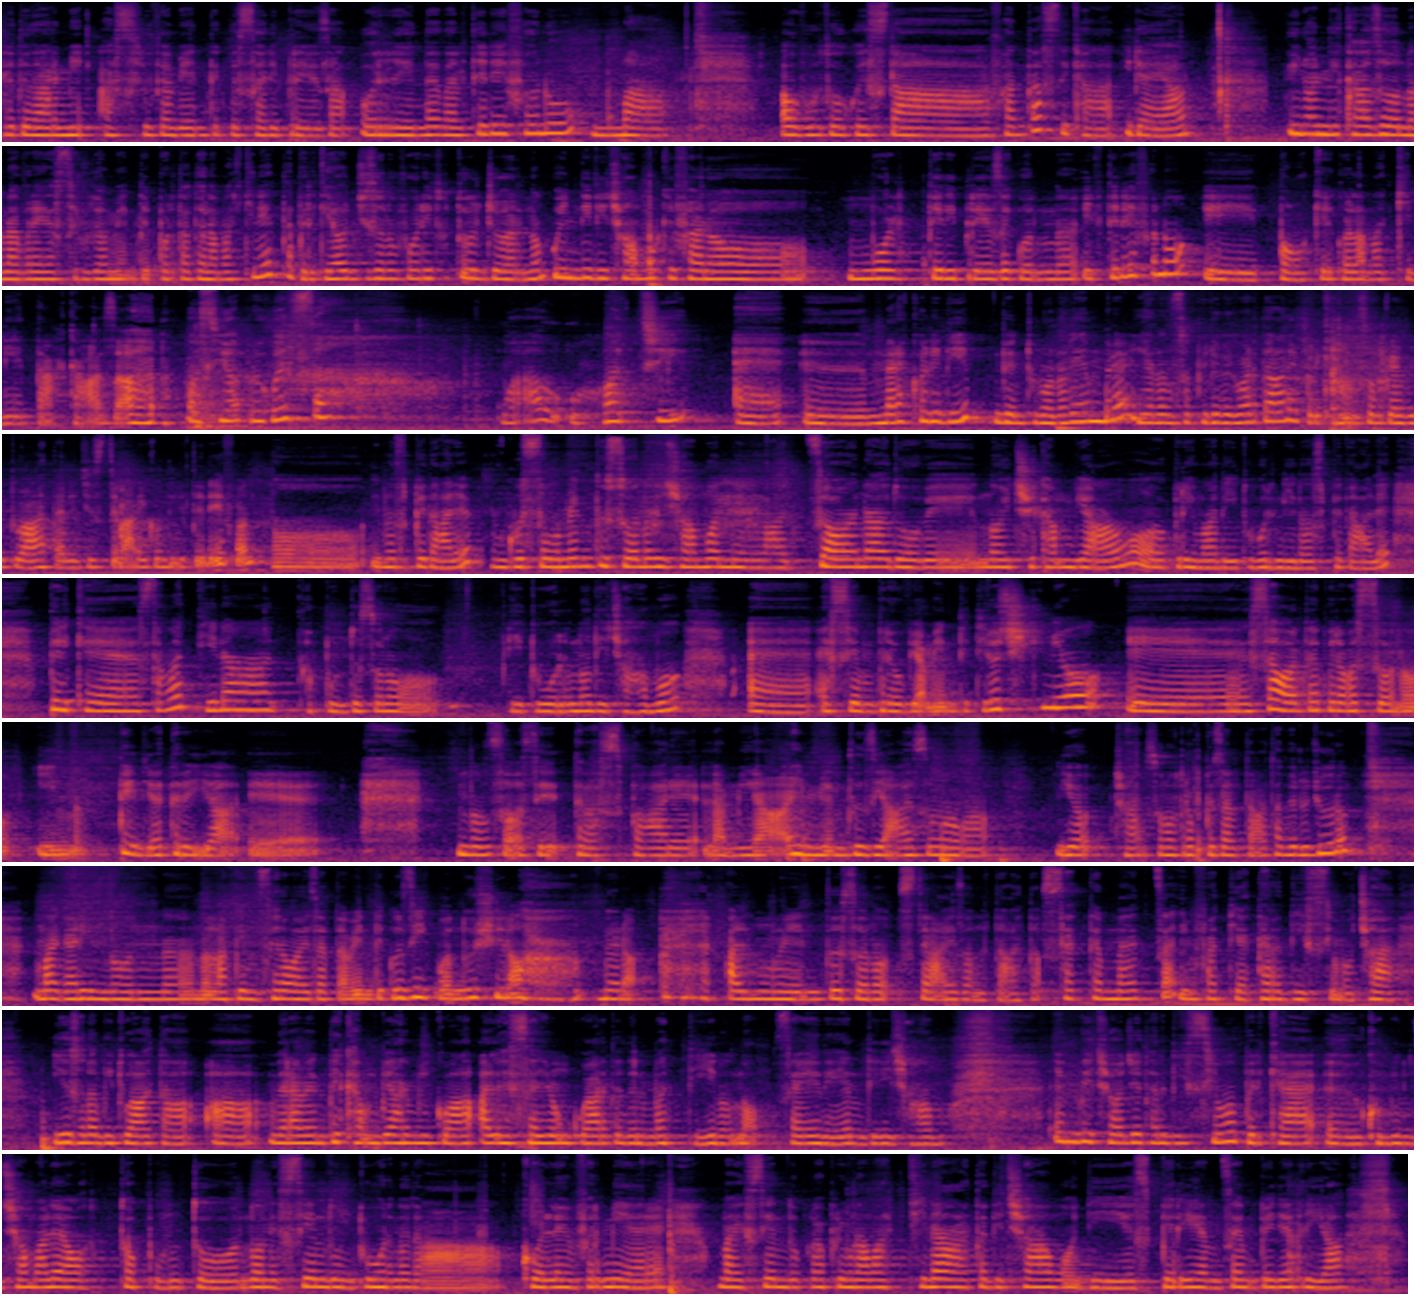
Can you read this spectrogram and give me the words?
perdonarmi assolutamente questa ripresa orrenda dal telefono, ma ho avuto questa fantastica idea. In ogni caso non avrei assolutamente portato la macchinetta perché oggi sono fuori tutto il giorno, quindi diciamo che farò molte riprese con il telefono e poche con la macchinetta a casa. Ma se io apro questa, wow, oggi è eh, mercoledì 21 novembre, io non so più dove guardare perché non sono più abituata a registrare con il telefono. Sono in ospedale, in questo momento sono diciamo nella zona dove noi ci cambiamo prima dei turni in ospedale perché stamattina appunto sono di turno diciamo eh, è sempre ovviamente tirocinio e stavolta però sono in pediatria e non so se traspare mia, il mio entusiasmo, ma io cioè, sono troppo esaltata, ve lo giuro. Magari non, non la penserò esattamente così quando uscirò, però al momento sono stra esaltata. Sette e mezza, infatti è tardissimo, cioè io sono abituata a veramente cambiarmi qua alle sei e un quarto del mattino, no, sei e venti diciamo e invece oggi è tardissimo perché eh, cominciamo alle 8 appunto non essendo un turno da, con le infermiere ma essendo proprio una mattinata diciamo di esperienza in pediatria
